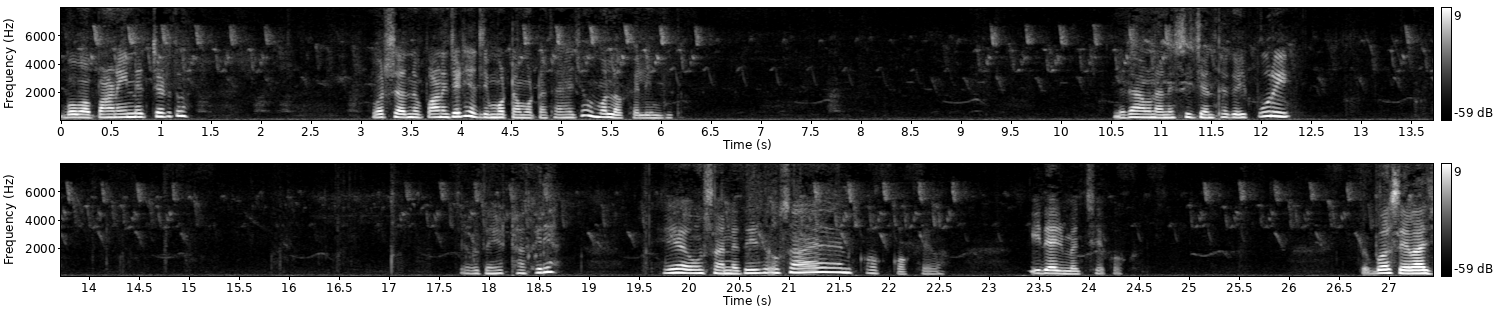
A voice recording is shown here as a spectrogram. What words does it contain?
બહુમાં પાણી નથી ચડતું. વરસાદનું પાણી ચડીએ એટલે મોટા મોટા થાય છે મલક હે લીંબુ તો. રાવણાની સિઝન થઈ ગઈ પૂરી. એ બધા હેઠા કર્યા હે ઊંસા નથી ઊંસા ને કોક કોક એવા જ છે કોક તો બસ એવા જ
